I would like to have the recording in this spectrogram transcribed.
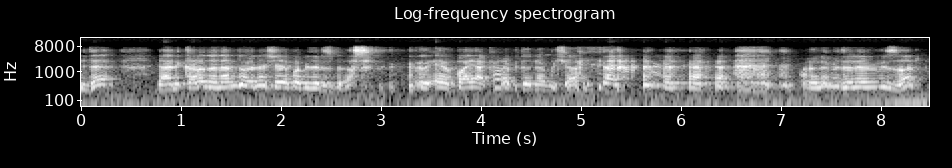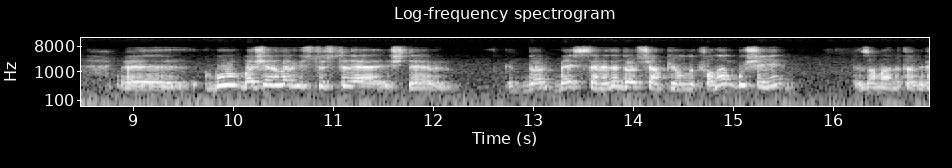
Bir de yani kara dönemde öyle şey yapabiliriz biraz. Evet, bayağı kara bir dönemmiş abi. öyle bir dönemimiz var. Ee, bu başarılar üst üste işte 4-5 senede 4 şampiyonluk falan bu şeyin zamanı tabii.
